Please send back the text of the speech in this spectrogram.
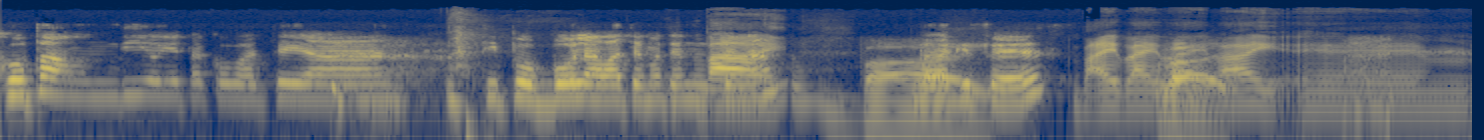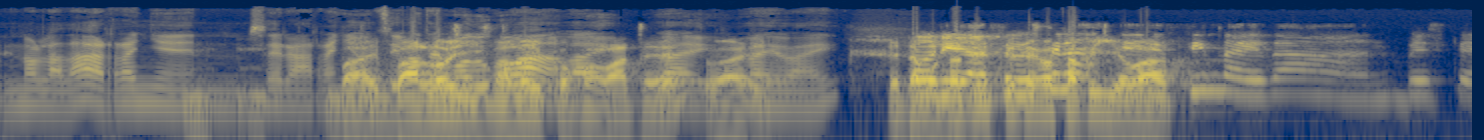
kopa handi horietako batean, tipo bola bat ematen dutena. Bai. Bai. Badakizu ez? Bai, bai, bai, Bai. bai. Eh, nola da, arrainen, zera, arrainen Bai, baloi, baloi kopa bai, bat, eh? Bai, Bai. bai, bai. Eta Hori, botatzen bestela, gaztapillo bat. ezin da edan beste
